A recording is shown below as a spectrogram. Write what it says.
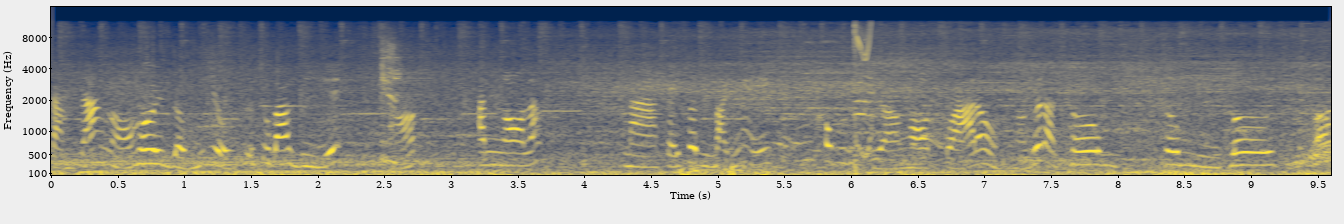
cảm giác nó hơi giống kiểu sữa chua bao gì ấy. Đó ăn ngon lắm. Mà cái phần bánh này cũng không bị uh, ngọt quá đâu. Nó rất là thơm. Thơm mùi bơ sữa các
